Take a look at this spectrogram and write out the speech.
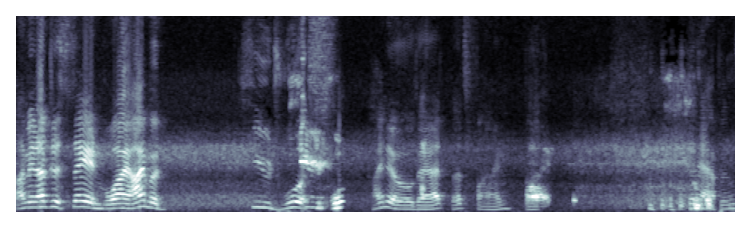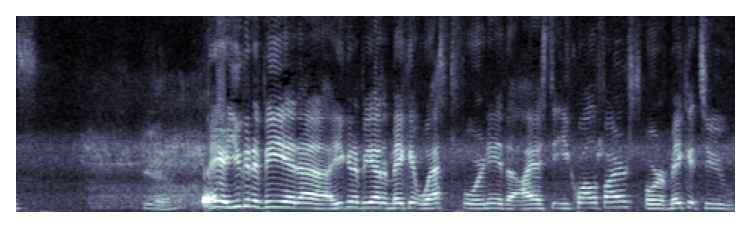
I mean, I'm just saying why I'm a huge wuss. I know that. That's fine. But it happens. Hey, are you gonna be at? Uh, are you gonna be able to make it west for any of the ISDE qualifiers, or make it to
